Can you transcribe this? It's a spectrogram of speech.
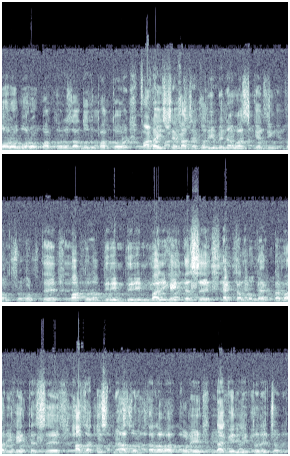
বড় বড় পাথর, জাদুর পাথর। পাঠাইছে খাজা গরিবে নওয়াজকে ধ্বংস করতে। পাথর দিরিম দিরিম বাড়ি খাইতেছে, একটা লোক একটা বাড়ি খাইতেছে। হাজা ইসমে আজম তালাবাদ করে দাগের ভিতরে চক্র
